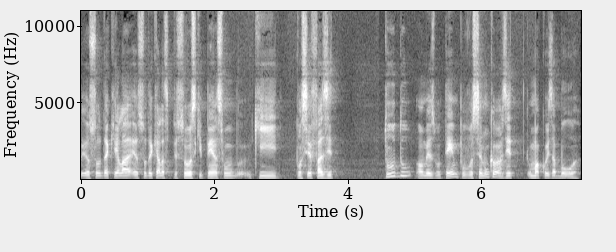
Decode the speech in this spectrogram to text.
eu sou daquela, eu sou daquelas pessoas que pensam que você fazer tudo ao mesmo tempo, você nunca vai fazer uma coisa boa.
